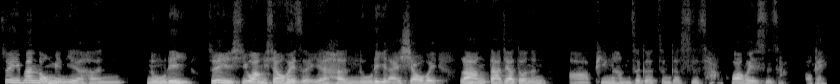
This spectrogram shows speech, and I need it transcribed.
所以一般农民也很努力，所以希望消费者也很努力来消费，让大家都能。啊，平衡这个整个市场，花卉市场，OK，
